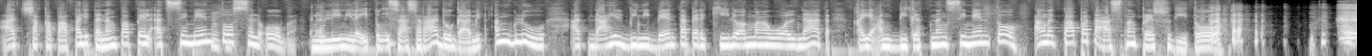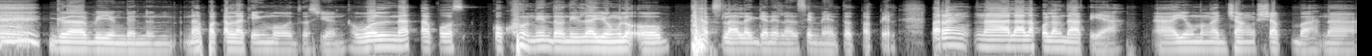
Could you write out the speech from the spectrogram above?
at saka papalitan ng papel at semento sa loob. Muli nila itong isasarado gamit ang glue at dahil binibenta per kilo ang mga walnut kaya ang bigat ng semento ang nagpapataas ng presyo dito. Grabe yung ganun. Napakalaking modus yun. Walnut, tapos kukunin daw nila yung loob, tapos lalagyan nila semento at papel. Parang naalala ko lang dati ah, uh, yung mga junk shop ba na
